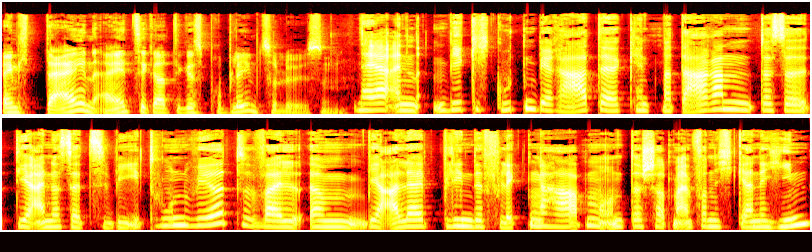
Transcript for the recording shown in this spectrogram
eigentlich dein einzigartiges Problem zu lösen. Naja, einen wirklich guten Berater erkennt man daran, dass er dir einerseits wehtun wird, weil ähm, wir alle blinde Flecken haben und da schaut man einfach nicht gerne hin.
